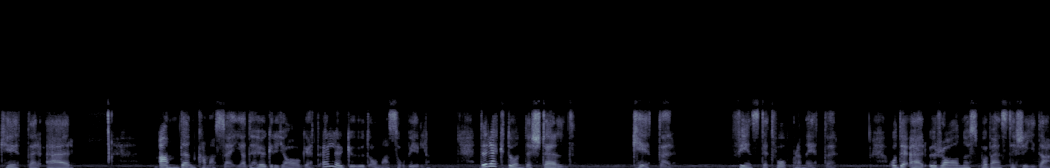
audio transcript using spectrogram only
Keter är anden kan man säga, det högre jaget eller Gud om man så vill. Direkt underställd Keter finns det två planeter och det är Uranus på vänster sida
